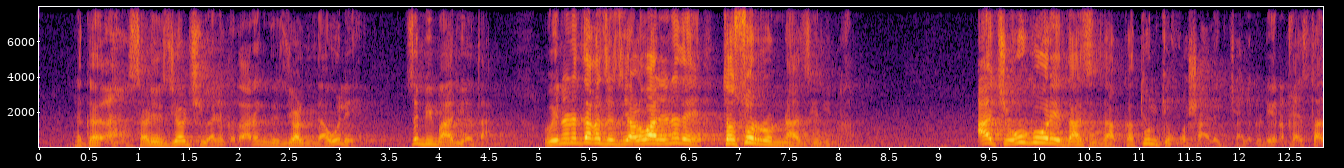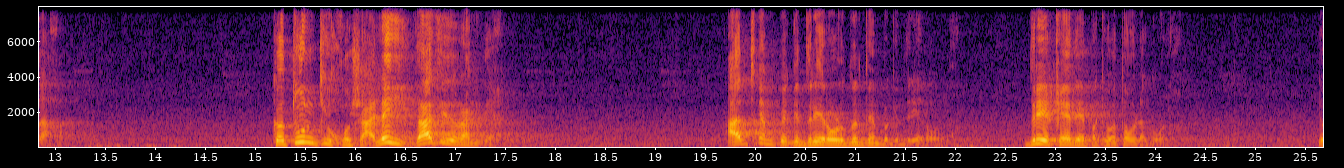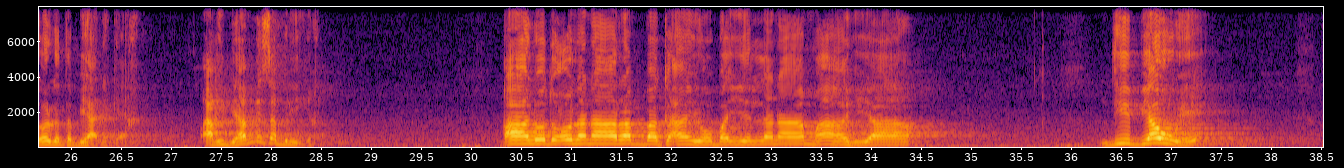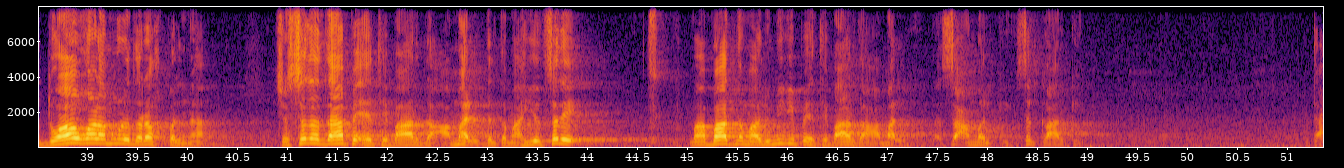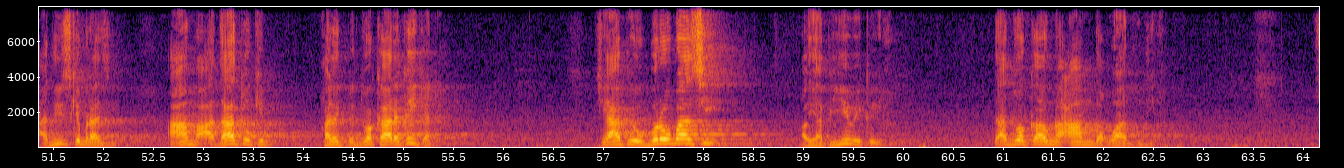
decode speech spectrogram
لکه سړی زیړ شي لکه دا رنګ دې زیړ دی دا ولې څه بیماری اته وینه نه دغه زیړواله نه دی تسر الناظرین اچ وګوره داسې دا کتون کې خوشاله چا لکه ډیر خسته ده کتون کې خوشاله داسې رنگ دی الته هم پکې درې وروړو دلته هم پکې درې وروړو درې قیدې پکې وته ولګول دورګه ته بیا نه کوي هغه بیا هم نه صبرېږي قالوا ادع لنا ربك يبين لنا ما هي دی بیا وې دعا غواړه موږ در خپل نه چې صدا دا په اعتبار د عمل دلته ماهیت څه دی ما بعد نه معلومیږي په اعتبار د عمل څه عمل کوي څه کار کوي ته حدیث کې مرضی عام عاداتو کې خلک په دوه کار کوي کنه چې اپی وبرو باسي او یا پیې وی کوي دا دوه کارونه عام د غوانو دي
